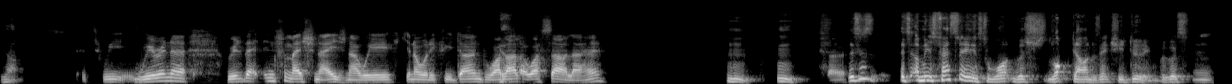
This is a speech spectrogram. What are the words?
yeah it's we we're in a we're in that information age now where you know what if you don't walala wasala hey mm, mm. So, this is I mean it's fascinating as to what this lockdown is actually doing because mm.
